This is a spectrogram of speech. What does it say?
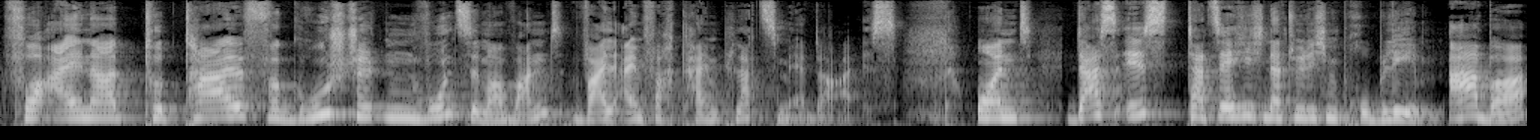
vor einer total vergrustelten Wohnzimmerwand, weil einfach kein Platz mehr da ist. Und das ist tatsächlich natürlich ein Problem. Aber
